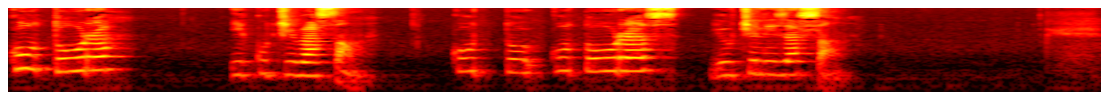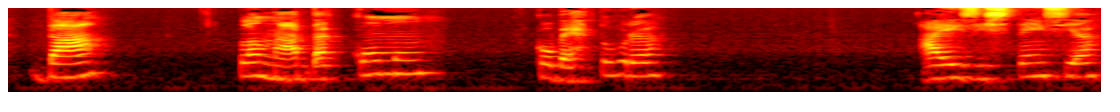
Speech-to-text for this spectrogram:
Cultura e cultivação. Cultu culturas e utilização da planada como cobertura, a existência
